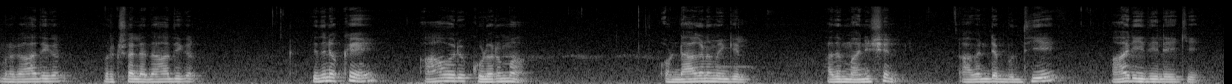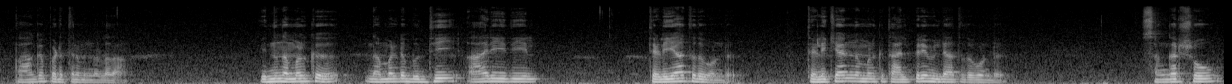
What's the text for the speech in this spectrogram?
മൃഗാദികൾ വൃക്ഷലതാദികൾ ഇതിനൊക്കെ ആ ഒരു കുളിർമ ഉണ്ടാകണമെങ്കിൽ അത് മനുഷ്യൻ അവന്റെ ബുദ്ധിയെ ആ രീതിയിലേക്ക് പാകപ്പെടുത്തണമെന്നുള്ളതാണ്. ഇന്ന് നമ്മൾക്ക് നമ്മളുടെ ബുദ്ധി ആ രീതിയിൽ തെളിയാത്തതുകൊണ്ട് തെളിക്കാൻ നമ്മൾക്ക് താല്പര്യമില്ലാത്തതുകൊണ്ട് സംഘർഷവും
